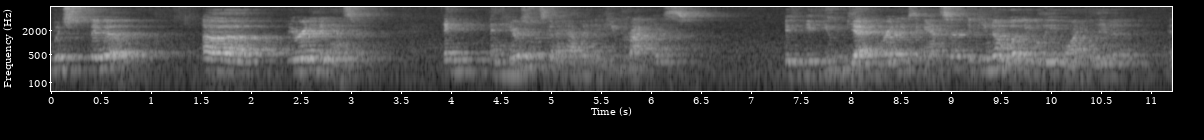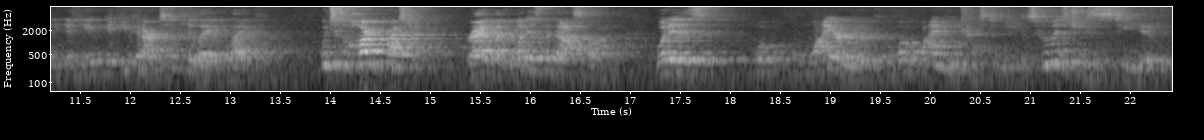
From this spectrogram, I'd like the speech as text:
which they will, uh, you're ready to answer. And, and here's what's going to happen if you practice, if, if you get ready to answer, if you know what you believe, why you believe it, if you, if you can articulate, like, which is a hard question, right? Like, what is the gospel? What is, why are you, why do you trust in Jesus? Who is Jesus to you?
